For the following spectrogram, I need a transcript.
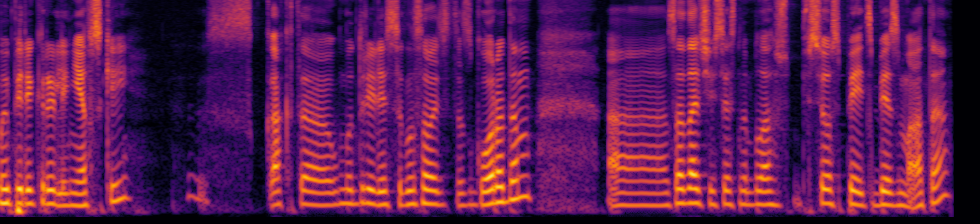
Мы перекрыли Невский. Как-то умудрились согласовать это с городом. А, Задача, естественно, была все спеть без мата.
